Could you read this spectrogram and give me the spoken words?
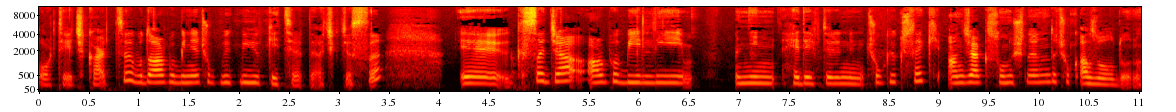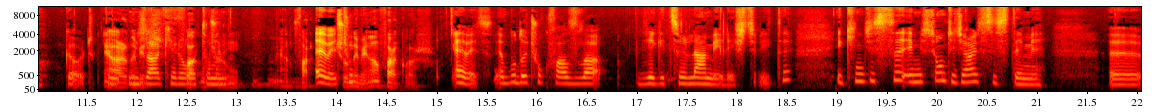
ortaya çıkarttı. Bu da Avrupa Birliği'ne çok büyük bir yük getirdi açıkçası. Kısaca Avrupa Birliği'nin hedeflerinin çok yüksek ancak sonuçlarının da çok az olduğunu gördük. Yani arada müzakere bir fark, ortamının. uçurum, yani fark, Evet, uçurum çok- demeyelim ama fark var. Evet, ya bu da çok fazla dile getirilen bir eleştiriydi. İkincisi emisyon ticaret sistemi e,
